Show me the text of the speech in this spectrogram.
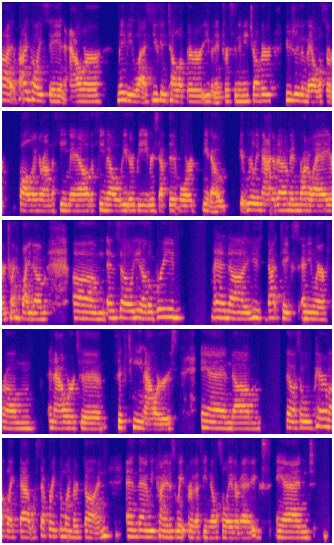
uh, I'd probably say an hour, maybe less. You can tell if they're even interested in each other. Usually the male will start following around the female. The female will either be receptive or, you know, get really mad at them and run away or try to bite them. Um, and so, you know, they'll breed and uh, use, that takes anywhere from an hour to 15 hours. And um, so we'll pair them up like that. We'll separate them when they're done, and then we kind of just wait for the females to lay their eggs. And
